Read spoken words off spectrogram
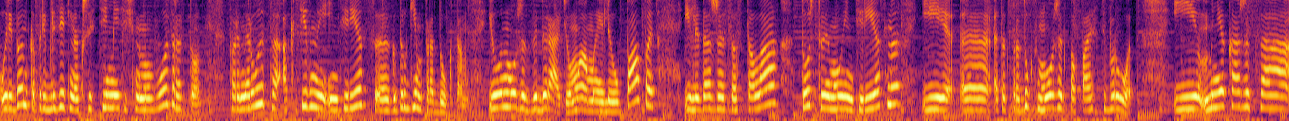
у ребенка приблизительно к 6-месячному возрасту формируется активный интерес э, к другим продуктам. И он может забирать у мамы или у папы, или даже со стола то, что ему интересно, и э, этот продукт может попасть в рот. И мне кажется,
